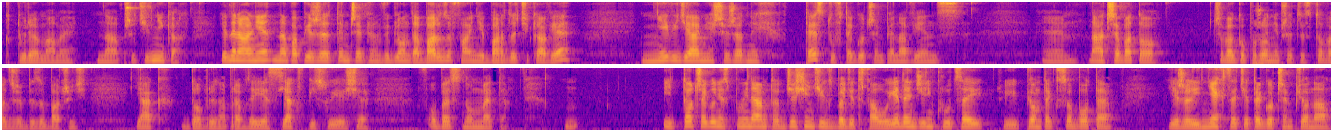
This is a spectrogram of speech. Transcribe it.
które mamy na przeciwnikach. Generalnie na papierze ten czempion wygląda bardzo fajnie, bardzo ciekawie. Nie widziałem jeszcze żadnych testów tego czempiona, więc no, a trzeba to, trzeba go porządnie przetestować, żeby zobaczyć jak dobry naprawdę jest, jak wpisuje się w obecną metę. I to, czego nie wspominałem, to 10x będzie trwało jeden dzień krócej, czyli piątek, sobotę. Jeżeli nie chcecie tego czempiona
